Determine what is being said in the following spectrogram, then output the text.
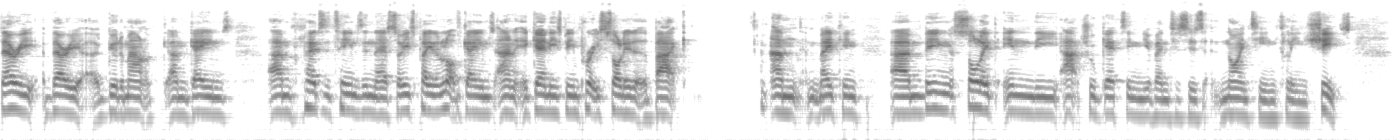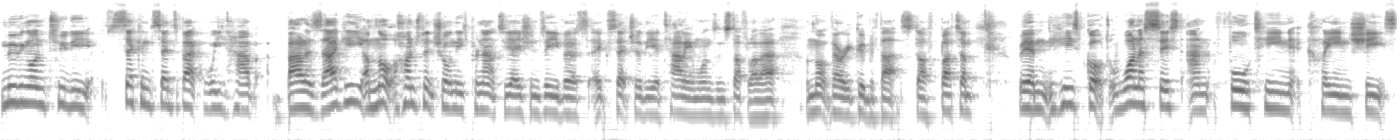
very, very uh, good amount of um, games um, compared to the teams in there. So he's played a lot of games, and again, he's been pretty solid at the back, um, making being solid in the actual getting Juventus's 19 clean sheets. Moving on to the second centre back, we have Barzagli. I'm not 100% sure on these pronunciations either, etc. The Italian ones and stuff like that. I'm not very good with that stuff, but um, um, he's got one assist and 14 clean sheets.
